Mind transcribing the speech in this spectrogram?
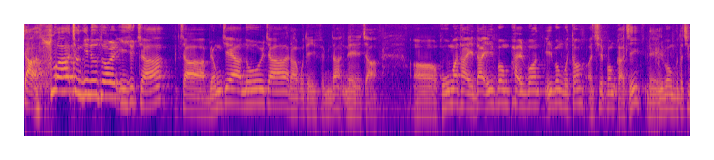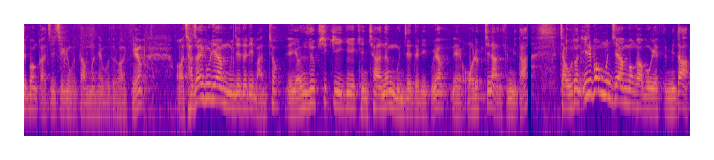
자, 수화 청기누설 2주차. 자, 명제야 노을자라고 되어 있습니다. 네, 자. 어, 고구마 사이다 1번, 8번, 1번부터 7번까지, 네, 1번부터 7번까지 지금부터 한번 해보도록 할게요. 어, 자잘구리한 문제들이 많죠. 네, 연습시키기 괜찮은 문제들이고요. 네, 어렵진 않습니다. 자, 우선 1번 문제 한번 가보겠습니다.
